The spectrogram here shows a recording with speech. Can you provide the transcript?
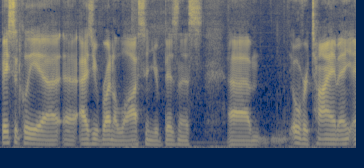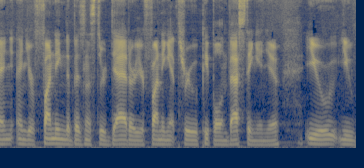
basically, uh, uh, as you run a loss in your business, um, over time and, and, and you're funding the business through debt or you're funding it through people investing in you you you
